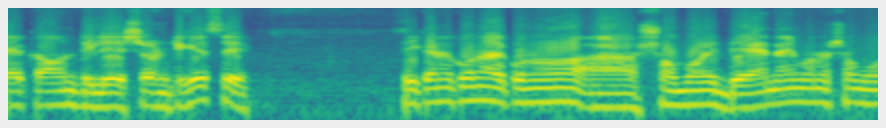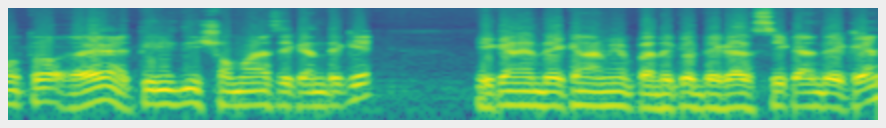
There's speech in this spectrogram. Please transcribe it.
অ্যাকাউন্ট ডিলেশন ঠিক আছে? সেখানে কোনো আর কোনো সময় দেয় নাই মানে সম্ভবত। হ্যাঁ তিরিশ দিন সময় আছে এখান থেকে। এখানে দেখেন আমি আপনাদেরকে দেখাচ্ছি। এখানে দেখেন।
